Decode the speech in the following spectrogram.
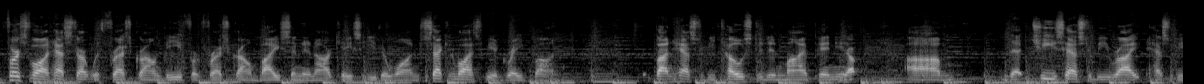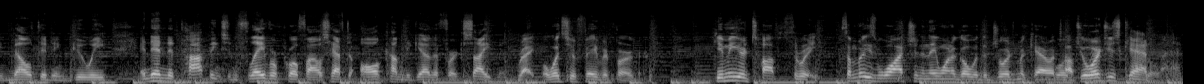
first of all, it has to start with fresh ground beef or fresh ground bison, in our case, either one. Second of all, it has to be a great bun. Bun has to be toasted, in my opinion. Yep. Um, that cheese has to be right, has to be melted and gooey. And then the toppings and flavor profiles have to all come together for excitement. Right. Well, what's your favorite burger? Give me your top three. Somebody's watching and they want to go with the George McKerrow Well, top George's Cadillac,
